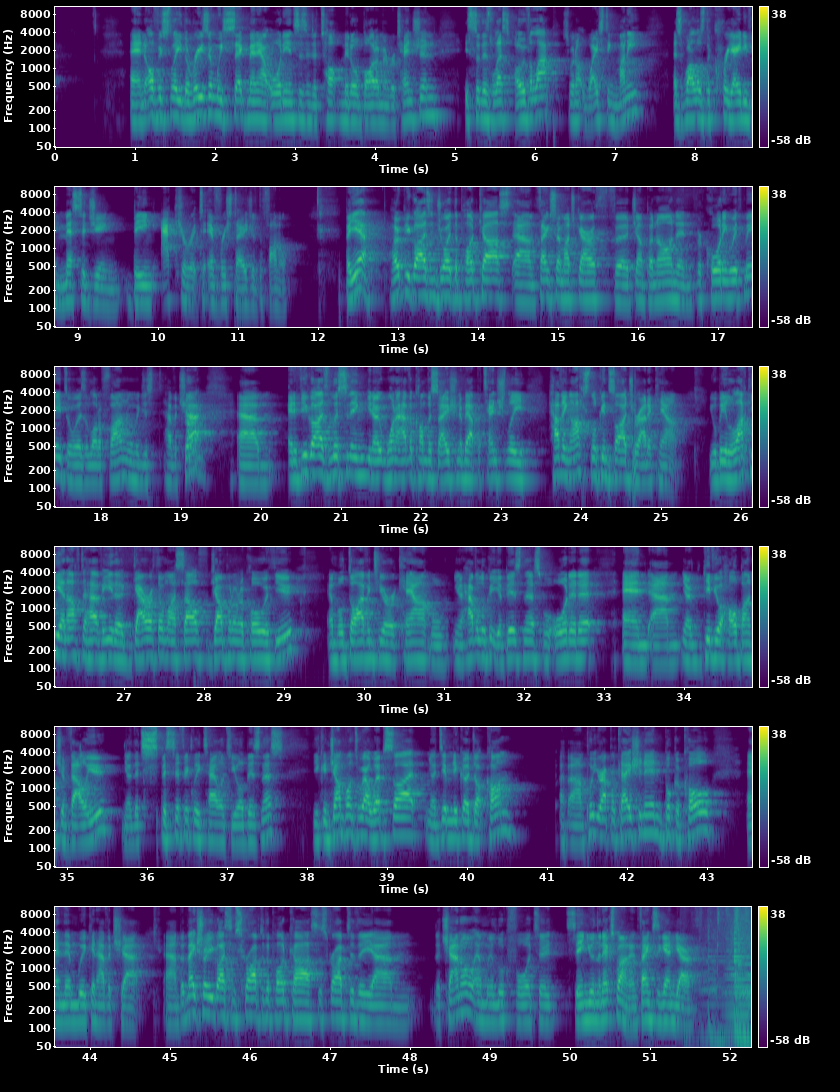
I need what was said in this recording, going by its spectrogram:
And obviously the reason we segment our audiences into top middle bottom and retention is so there's less overlap so we're not wasting money as well as the creative messaging being accurate to every stage of the funnel but yeah, hope you guys enjoyed the podcast. Um, thanks so much, Gareth, for jumping on and recording with me. It's always a lot of fun when we just have a chat. Um, and if you guys listening, you know, want to have a conversation about potentially having us look inside your ad account, you'll be lucky enough to have either Gareth or myself jumping on a call with you, and we'll dive into your account. We'll you know have a look at your business. We'll audit it and um, you know give you a whole bunch of value you know that's specifically tailored to your business. You can jump onto our website, you know, dimnico.com um, put your application in, book a call, and then we can have a chat. Um, but make sure you guys subscribe to the podcast, subscribe to the um, the channel, and we look forward to seeing you in the next one. And thanks again, Gareth.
